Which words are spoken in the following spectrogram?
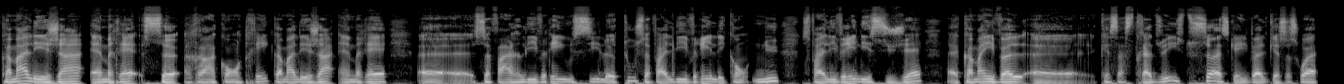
Comment les gens aimeraient se rencontrer, comment les gens aimeraient euh, se faire livrer aussi le tout, se faire livrer les contenus, se faire livrer les sujets, euh, comment ils veulent euh, que ça se traduise, tout ça? Est-ce qu'ils veulent que ce soit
